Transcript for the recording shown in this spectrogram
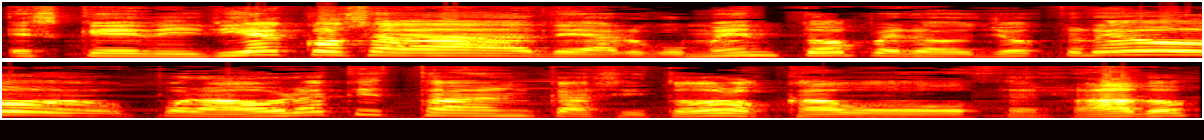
Es que diría cosa de argumento, pero yo creo por ahora que están casi todos los cabos cerrados.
